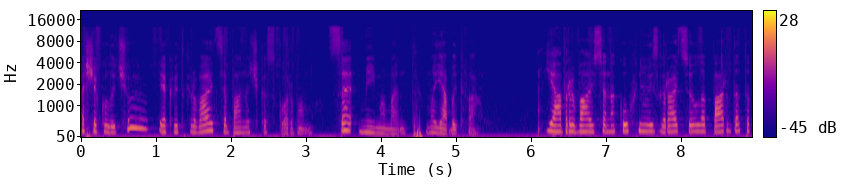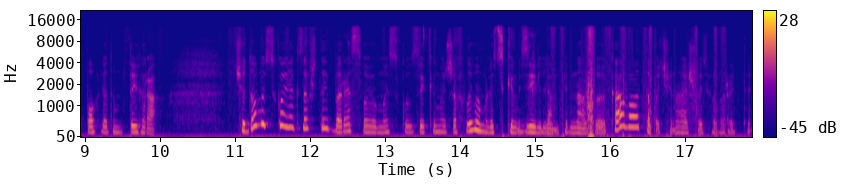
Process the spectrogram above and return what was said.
а ще коли чую, як відкривається баночка з кормом. Це мій момент, моя битва. Я вриваюся на кухню із грацією лепарда та поглядом тигра. Чудовисько, як завжди, бере свою миску з якимось жахливим людським зіллям під назвою кава та починає щось говорити.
